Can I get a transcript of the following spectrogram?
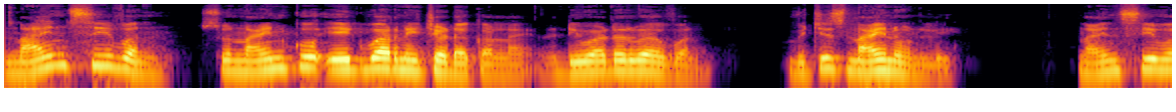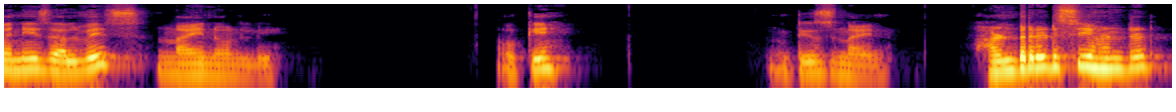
nine C one so nine को एक बार नीचे ढकलना है। Divided by one which is 9 only. 9c1 is always 9 only. Okay? It is 9 100 c 100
